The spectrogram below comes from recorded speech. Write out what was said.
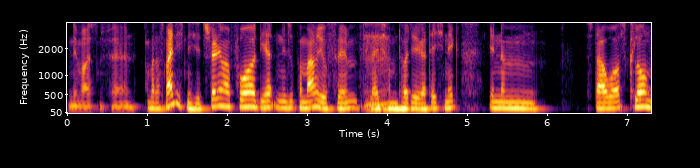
In den meisten Fällen. Aber das meinte ich nicht. Jetzt stell dir mal vor, die hätten den Super Mario-Film, vielleicht Mhm. mit heutiger Technik, in einem Star Wars Clone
